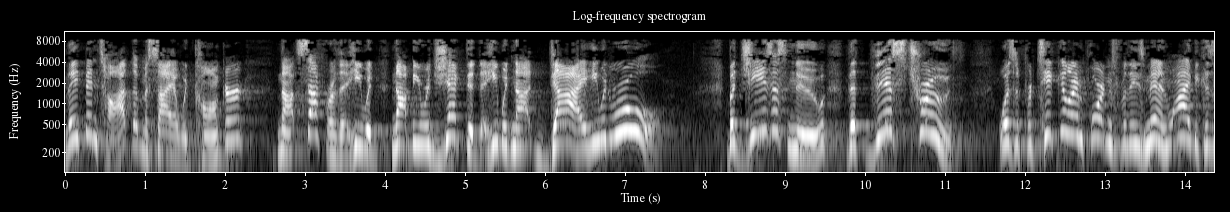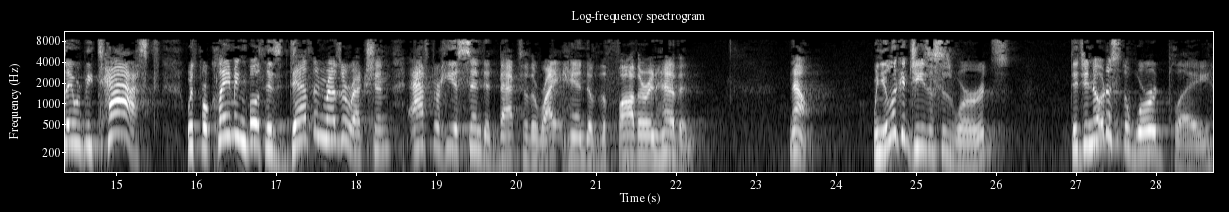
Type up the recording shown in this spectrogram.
They'd been taught that Messiah would conquer, not suffer, that he would not be rejected, that he would not die, he would rule. But Jesus knew that this truth was of particular importance for these men. Why? Because they would be tasked with proclaiming both his death and resurrection after he ascended back to the right hand of the Father in heaven. Now, when you look at Jesus' words, did you notice the word play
